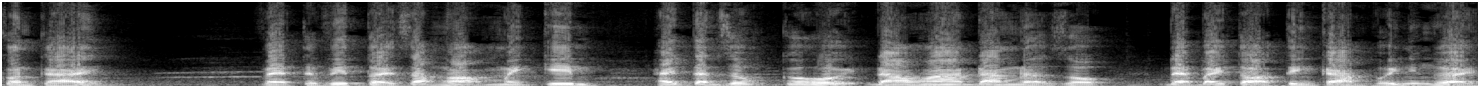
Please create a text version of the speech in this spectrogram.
con cái. Về tử vi tuổi giáp ngọ mệnh kim, hãy tận dụng cơ hội đào hoa đang nở rộ để bày tỏ tình cảm với những người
